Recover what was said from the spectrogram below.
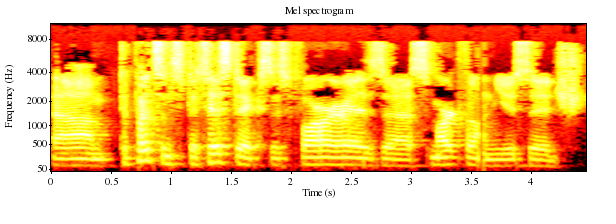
Um, to put some statistics as far as uh, smartphone usage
